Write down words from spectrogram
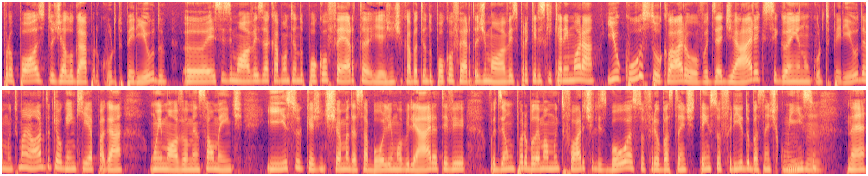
propósito de alugar por curto período, uh, esses imóveis acabam tendo pouca oferta e a gente acaba tendo pouca oferta de imóveis para aqueles que querem morar. E o custo, claro, vou dizer a diária que se ganha num curto período é muito maior do que alguém que ia pagar um imóvel mensalmente. E isso que a gente chama dessa bolha imobiliária teve, vou dizer, um problema muito forte. Lisboa sofreu bastante, tem sofrido bastante com uhum. isso, né?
